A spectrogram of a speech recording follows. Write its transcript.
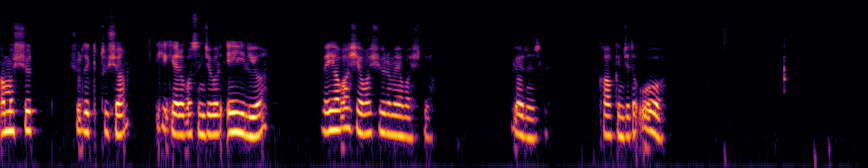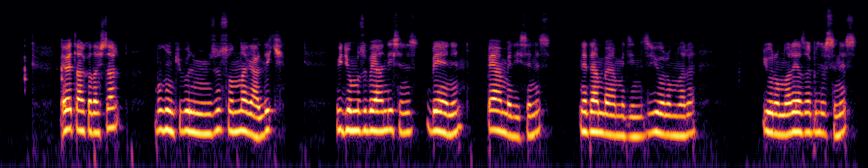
Ama şu şuradaki tuşa iki kere basınca böyle eğiliyor ve yavaş yavaş yürümeye başlıyor. Gördüğünüz gibi. Kalkınca da o. Evet arkadaşlar, bugünkü bölümümüzün sonuna geldik. Videomuzu beğendiyseniz beğenin, beğenmediyseniz neden beğenmediğinizi yorumlara yorumlara yazabilirsiniz.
